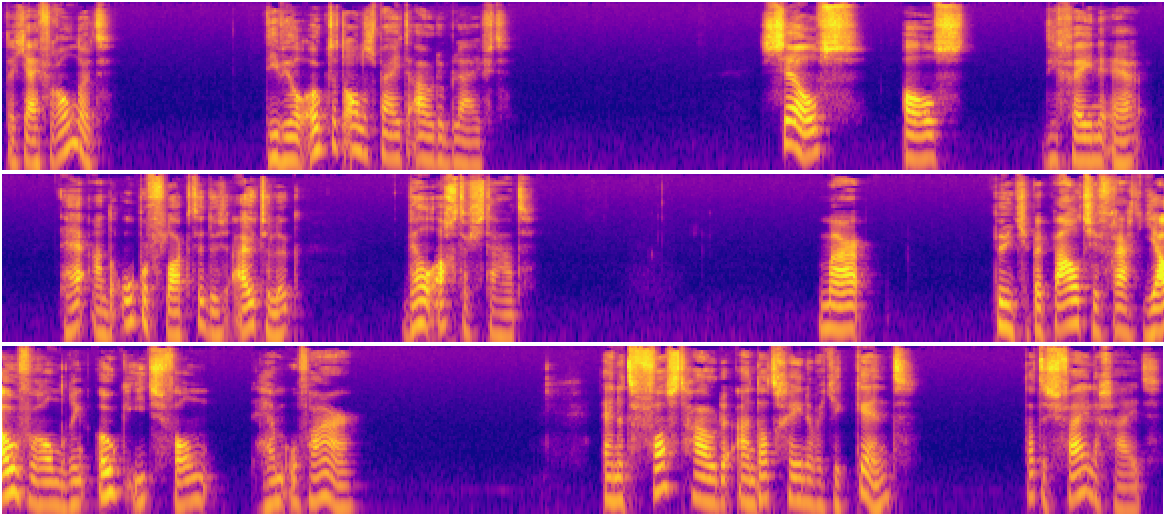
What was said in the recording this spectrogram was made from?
dat jij verandert. Die wil ook dat alles bij het oude blijft. Zelfs als diegene er aan de oppervlakte, dus uiterlijk, wel achter staat. Maar puntje bij paaltje vraagt jouw verandering ook iets van hem of haar. En het vasthouden aan datgene wat je kent, dat is veiligheid.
